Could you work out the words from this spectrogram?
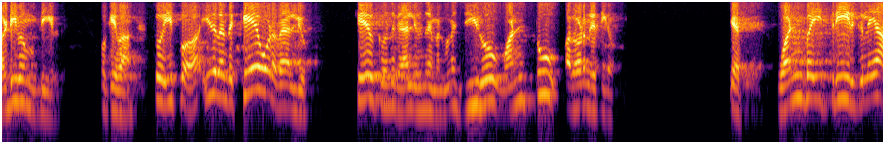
வடிவம் அப்படிங்கிறது. ஓகேவா ஸோ இப்போ இதில் இந்த கேவோட வேல்யூ கேவுக்கு வந்து வேல்யூ வந்து என்ன பண்ணணும்? ஜீரோ ஒன் டூ அதோட நிறுத்திக்கணும். எஸ் ஒன் பை த்ரீ இருக்கு இல்லையா?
